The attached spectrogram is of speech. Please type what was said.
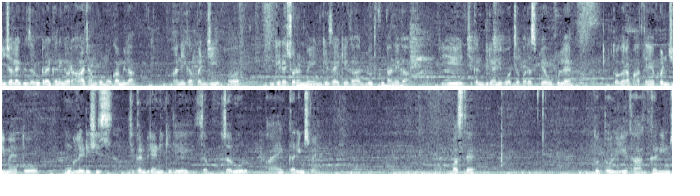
इंशाल्लाह एक दिन ज़रूर ट्राई करेंगे और आज हमको मौका मिला आने का पणजी और इनके रेस्टोरेंट में, इनके जायके का, लुत्फ़ उठाने का। तो ये चिकन बिरयानी बहुत ज़बरदस्त, फ्लेवरफुल है। तो अगर आप आते हैं पणजी में तो मुगले डिशेस चिकन बिरयानी के लिए जब ज़रूर आएँ करीम्स में। मस्त है। तो तो ये था करीम्स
